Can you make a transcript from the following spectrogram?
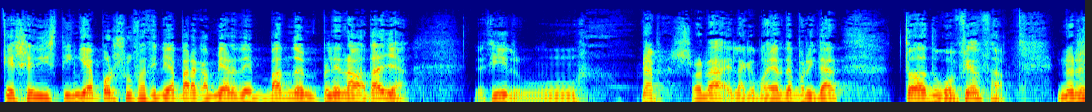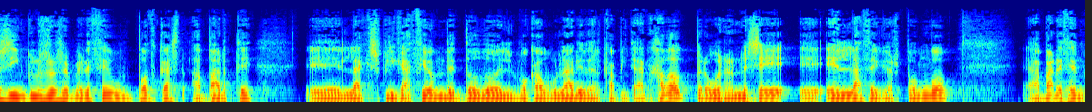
que se distinguía por su facilidad para cambiar de bando en plena batalla. Es decir, una persona en la que podías depositar toda tu confianza. No sé si incluso se merece un podcast aparte eh, la explicación de todo el vocabulario del capitán Haddock, pero bueno, en ese eh, enlace que os pongo aparecen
